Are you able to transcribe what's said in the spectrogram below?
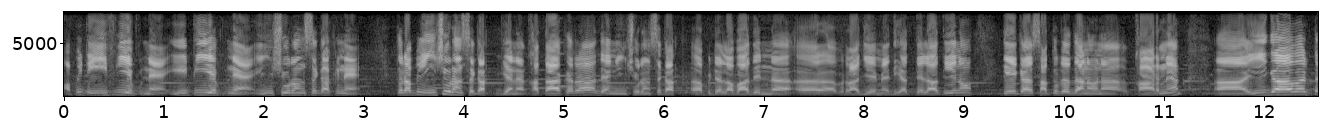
අපිට EPF නෑ, ETF නෑ, ඉන්ෂුරන්ස් එකක් නෑ. ඒතර අපි ඉන්ෂුරන්ස් එකක් ගැන කතා කරා. දැන් ඉන්ෂුරන්ස් එකක් අපිට ලබා දෙන්න රාජ්‍යය මැදිහත් වෙලා තියෙනවා. ඒක සතුට දනවන කාරණයක්. ඊගාවට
